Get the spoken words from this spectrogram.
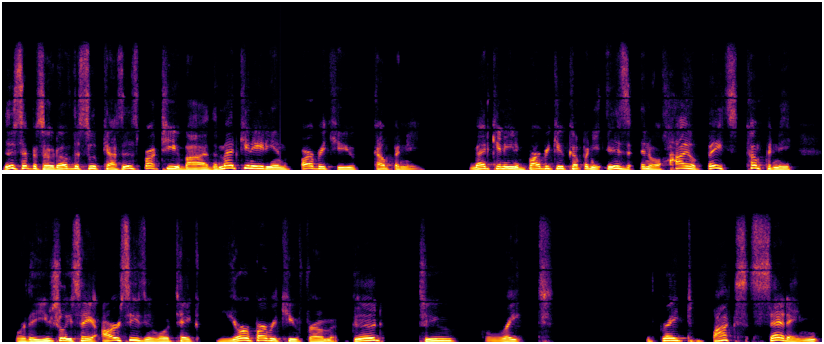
This episode of the Sloopcast is brought to you by the Mad Canadian Barbecue Company. Mad Canadian Barbecue Company is an Ohio based company where they usually say our season will take your barbecue from good to great. With great box setting,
